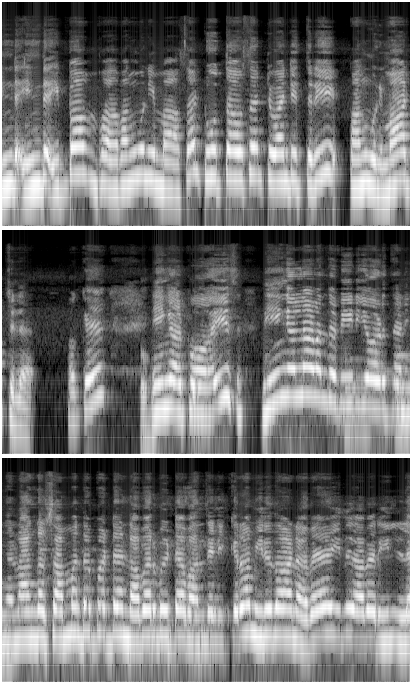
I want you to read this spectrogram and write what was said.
இந்த இந்த இப்ப பங்குனி மாசம் டூ தௌசண்ட் டுவெண்ட்டி த்ரீ பங்குனி மார்ச்ல. ஓகே? நீங்கள் போய் நீங்கெல்லாம் அந்த வீடியோ எடுத்த நீங்க நாங்கள் சம்பந்தப்பட்ட நபர் வீட்டை வந்து நிக்கிறோம். இதுதான் இது அவர் இல்ல.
